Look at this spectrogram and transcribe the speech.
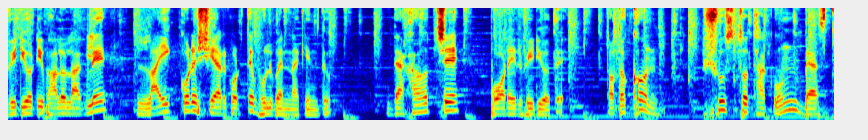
ভিডিওটি ভালো লাগলে লাইক করে শেয়ার করতে ভুলবেন না কিন্তু। দেখা হচ্ছে পরের ভিডিওতে। ততক্ষণ সুস্থ থাকুন, ব্যস্ত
